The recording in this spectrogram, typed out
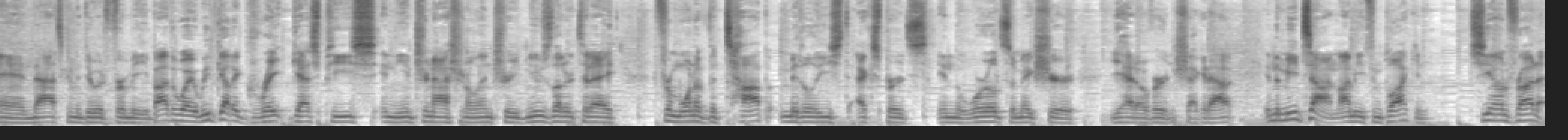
And that's going to do it for me. By the way, we've got a great guest piece in the International Intrigue newsletter today from one of the top Middle East experts in the world, so make sure you head over and check it out. In the meantime, I'm Ethan Plotkin. See you on Friday.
